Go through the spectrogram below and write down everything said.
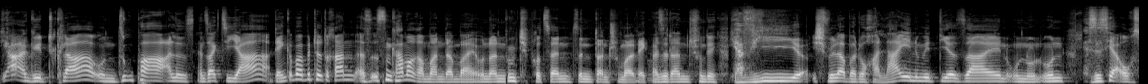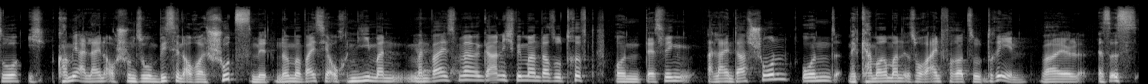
ja, geht klar und super, alles. Dann sagt sie, ja, denk aber bitte dran, es ist ein Kameramann dabei und dann 50 Prozent sind dann schon mal weg. Also dann schon denken, ja, wie, ich will aber doch alleine mit dir sein und und und. Es ist ja auch so, ich komme ja allein auch schon so ein bisschen auch als Schutz mit. Ne? Man weiß ja auch nie, man, man weiß gar nicht, wie man da so trifft. Und deswegen allein das schon. Und mit Kameramann ist auch einfacher zu drehen, weil es ist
